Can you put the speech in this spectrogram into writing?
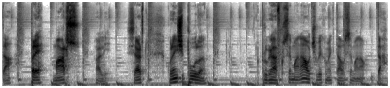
tá? Pré-março ali, certo? Quando a gente pula para o gráfico semanal, deixa eu ver como é que tá o semanal. Tá.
